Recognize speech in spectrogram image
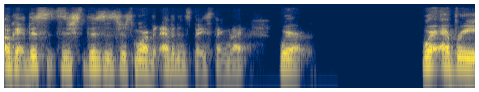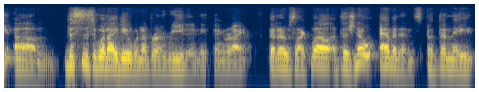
okay, this is this, this is just more of an evidence based thing, right? Where where every um, this is what I do whenever I read anything, right? That I was like, well, if there's no evidence, but then they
